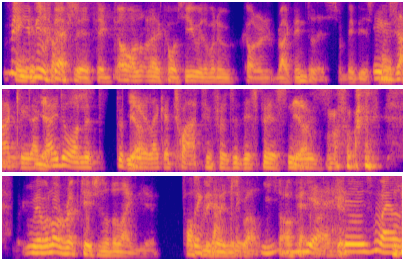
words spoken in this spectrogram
me, fingers especially, I think. Oh, of course, you were the one who got it dragged into this, so maybe it's Exactly. Like yeah. I don't want to appear Yeah. like a twat in front of this person Yeah. who's we have a lot of reputations on the line here, possibly hers as well. So, okay. yeah, right, hers. Well,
